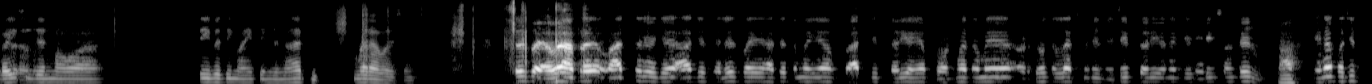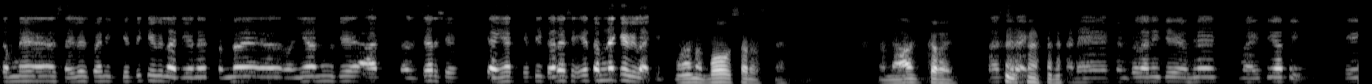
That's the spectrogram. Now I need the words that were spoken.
કઈ સિઝનમાં તે બધી માહિતી મને ના આપી. બરાબર છે. હવે આપણે વાત કરીએ કે આ જે શૈલેષભાઈ સાથે તમે અહીંયા વાતચીત કરી અહીંયા પ્લોટમાં તમે અડધો કલાક સુધી રિસીવ કરી અને જે નિરીક્ષણ કર્યું એના પછી તમને શૈલેષભાઈની ખેતી કેવી લાગી અને તમને અહીંયાનું જે આ કલ્ચર છે કે અહીંયા ખેતી કરે છે એ તમને કેવી લાગી? ના બહુ સરસ છે. અને આજ કરાય. કરાય. અને કંટ્રોલાની જે અમને માહિતી આપી એ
